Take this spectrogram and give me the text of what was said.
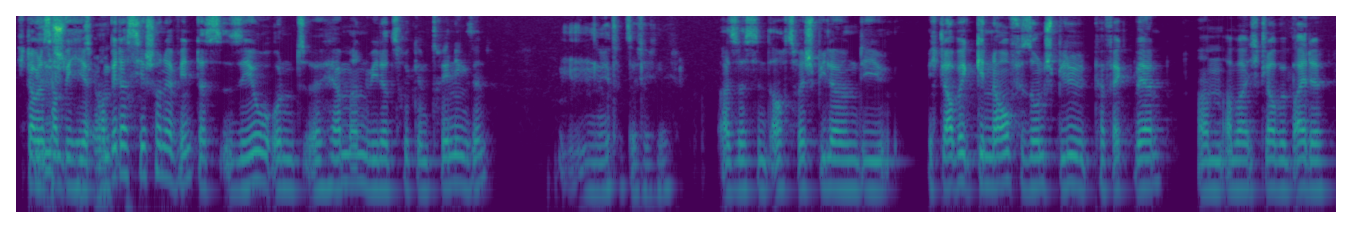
Ich glaube, das haben wir hier, haben wir das hier schon erwähnt, dass SEO und äh, Hermann wieder zurück im Training sind? Nee, tatsächlich nicht. Also das sind auch zwei Spieler, die, ich glaube, genau für so ein Spiel perfekt wären. Um, ähm, aber ich glaube, beide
